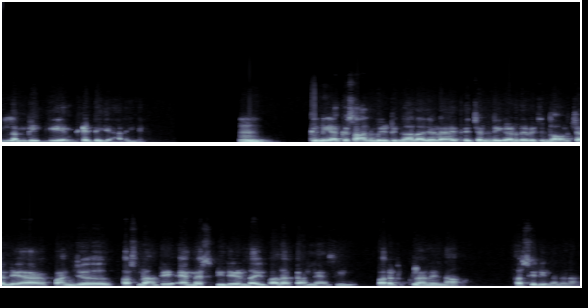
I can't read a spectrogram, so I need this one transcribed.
ਲੰਬੀ ਗੇਮ ਖੇਡੀ ਜਾ ਰਹੀ ਹੈ। ਹੂੰ। ਕਿੰਨੀਆਂ ਕਿਸਾਨ ਮੀਟਿੰਗਾਂ ਦਾ ਜਿਹੜਾ ਇੱਥੇ ਚੰਡੀਗੜ੍ਹ ਦੇ ਵਿੱਚ ਦੌਰ ਚੱਲਿਆ ਪੰਜ ਫਸਲਾਂ ਤੇ ਐਮਐਸਪੀ ਦੇਣ ਦਾ ਵੀ ਵਾਅਦਾ ਕਰ ਲਿਆ ਸੀ ਪਰ ਅਟਕਲਾਂ ਨੇ ਨਾ ਅਸੀਂ ਨਹੀਂ ਮੰਨਣਾ।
